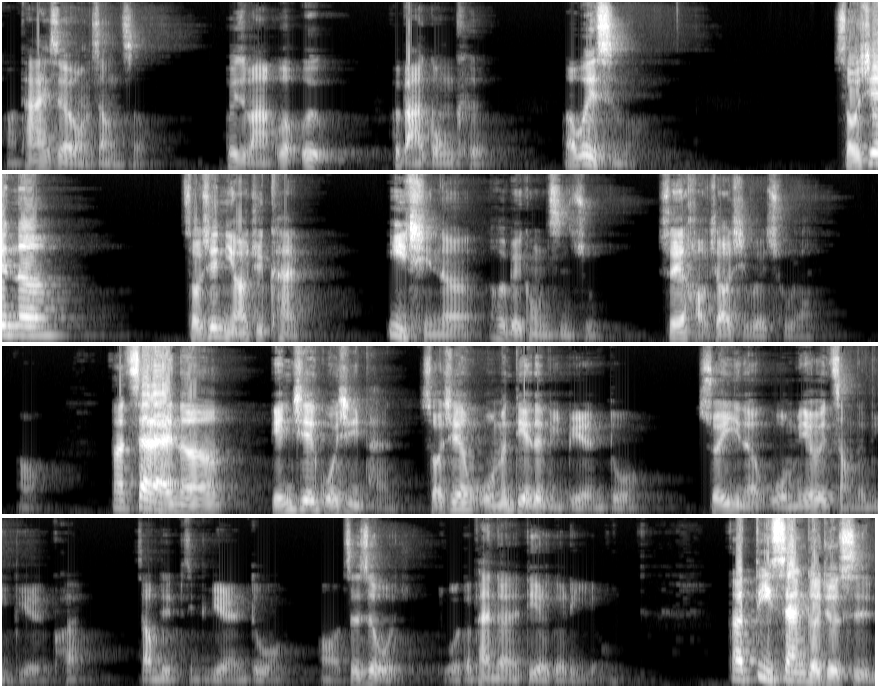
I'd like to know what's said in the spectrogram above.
啊，他还是会往上走，会是把它会会会把它攻克。啊，为什么？首先呢，首先你要去看疫情呢会被控制住，所以好消息会出来。哦，那再来呢，连接国际盘，首先我们跌的比别人多，所以呢，我们也会涨得比别人快，涨得比别人多。哦，这是我我的判断的第二个理由。那第三个就是，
